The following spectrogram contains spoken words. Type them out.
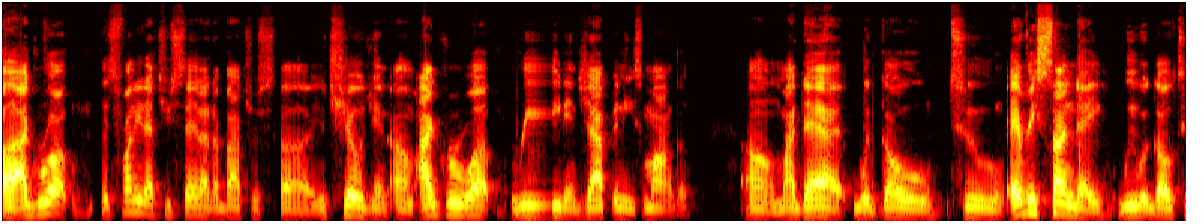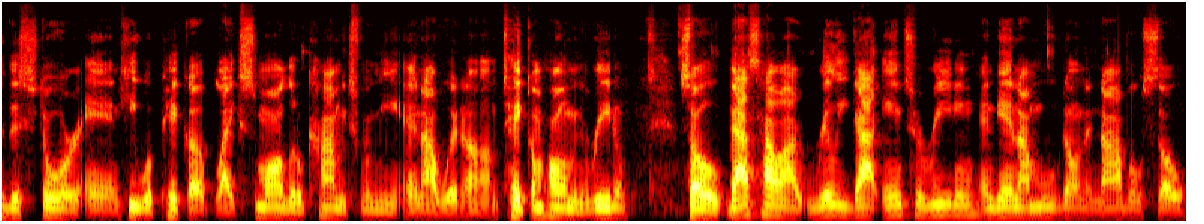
Uh, I grew up. It's funny that you say that about your uh your children. Um, I grew up reading Japanese manga. Um, my dad would go to every Sunday. We would go to this store, and he would pick up like small little comics for me, and I would um, take them home and read them. So that's how I really got into reading, and then I moved on to novels. So,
